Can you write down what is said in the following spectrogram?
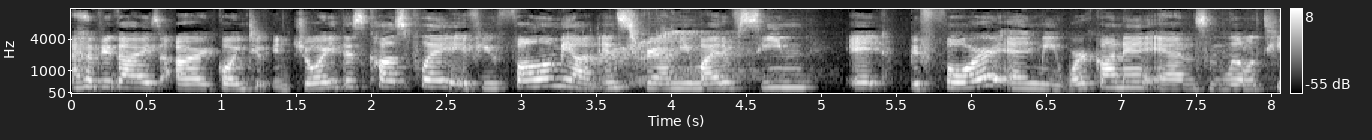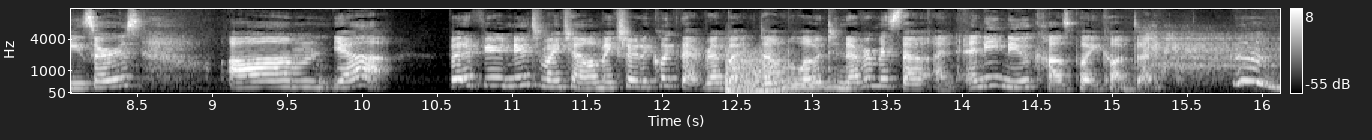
I hope you guys are going to enjoy this cosplay. If you follow me on Instagram, you might have seen it before and me work on it and some little teasers. Um, yeah. But if you're new to my channel, make sure to click that red button down below to never miss out on any new cosplay content. Hmm.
